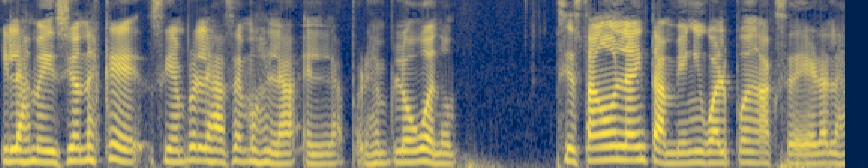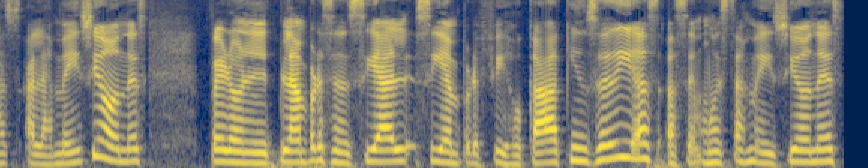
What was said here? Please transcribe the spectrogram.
Y las mediciones que siempre les hacemos en la, en la por ejemplo, bueno, si están online también igual pueden acceder a las, a las mediciones, pero en el plan presencial siempre fijo, cada 15 días hacemos estas mediciones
